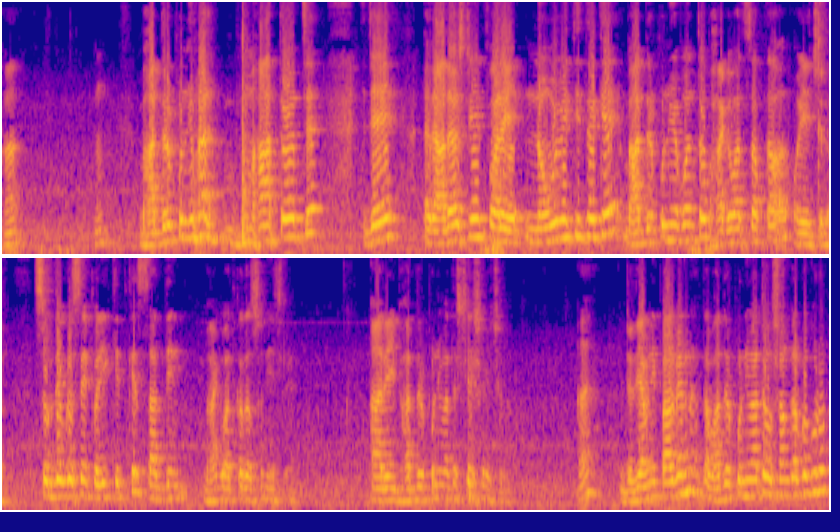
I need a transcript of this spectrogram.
হ্যাঁ? ভাদ্র পূর্ণিমার মাহাত্ম হচ্ছে যে রাধাষ্টমীর পরে নবমী তিথি থেকে ভাদ্র পূর্ণিমা পর্যন্ত ভাগবত সপ্তাহ হয়েছিল। সুখদেব গোস্বামী পরীক্ষিতকে সাত দিন ভাগবত কথা শুনিয়েছিলেন। আর এই ভাদ্র পূর্ণিমাতে শেষ হয়েছিল। হ্যাঁ? যদি আপনি পারবেন না, তা ভাদ্র পূর্ণিমাতেও সংকল্প করুন।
